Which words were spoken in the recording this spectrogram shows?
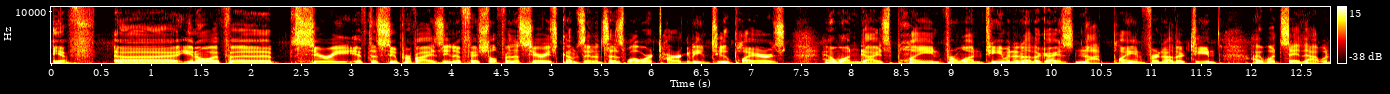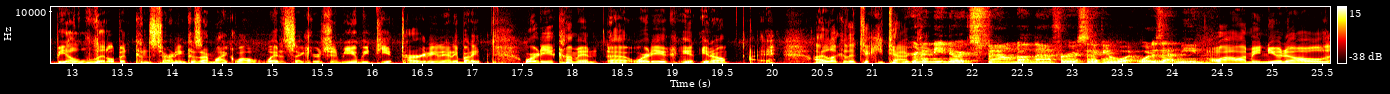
if uh, you know if a series if the supervising official for the series comes in and says well we're targeting two players and one guy's playing for one team and another guy's not playing for another team i would say that would be a little bit concerning because i'm like well wait a second here should you be t- targeting anybody where do you come in uh, where do you you- you know i, I look at the ticky tack You're going to need to expound on that for a second. What what does that mean? well i mean you know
